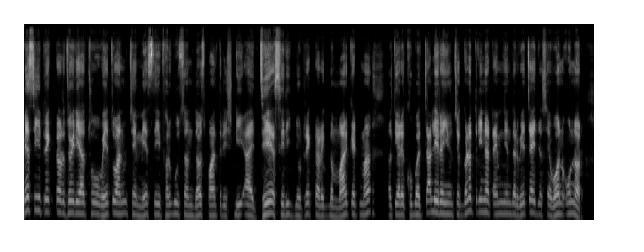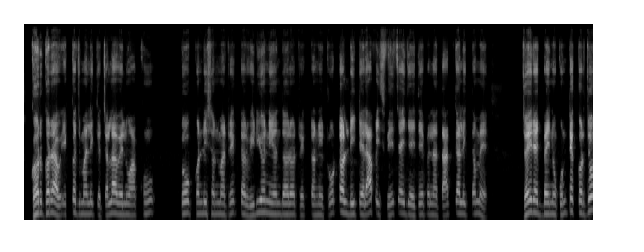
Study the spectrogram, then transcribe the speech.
મેસી ટ્રેક્ટર જોઈ રહ્યા છો. વેચવાનું છે મેસી ફર્ગુસન દસ પાંત્રીસ ડીઆઈ જે સિરીઝનું ટ્રેક્ટર એકદમ માર્કેટમાં અત્યારે ખૂબ જ ચાલી રહ્યું છે. ગણતરીના ટાઈમની અંદર વેચાઈ જશે વન ઓનર. ઘર ઘરાવ એક જ માલિકે ચલાવેલું આખું ટોપ કન્ડિશનમાં ટ્રેક્ટર. વિડીયોની અંદર ટ્રેક્ટરની ટોટલ ડિટેલ આપીશ. વેચાઈ જાય તે પહેલાં તાત્કાલિક તમે જયરાજભાઈનો કોન્ટેક કરજો.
